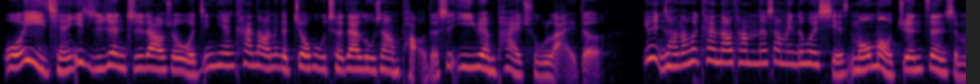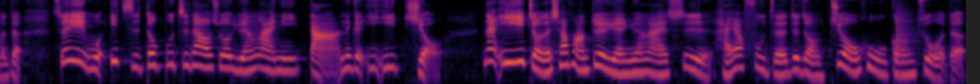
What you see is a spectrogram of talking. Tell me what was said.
我以前一直认知到，说我今天看到那个救护车在路上跑的是医院派出来的，因为你常常会看到他们那上面都会写某某捐赠什么的，所以我一直都不知道说原来你打那个一一九。那一一九的消防队员原来是还要负责这种救护工作的，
